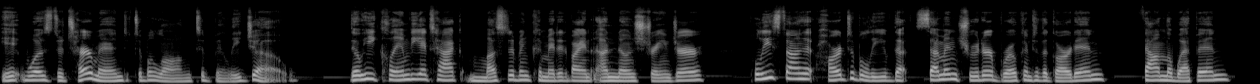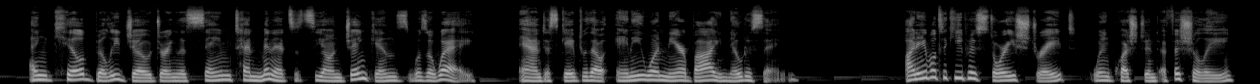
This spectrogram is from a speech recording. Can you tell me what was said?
it was determined to belong to Billie-Jo. Though he claimed the attack must have been committed by an unknown stranger, Police found it hard to believe that some intruder broke into the garden, found the weapon, and killed Billie-Jo during the same 10 minutes that Sion Jenkins was away and escaped without anyone nearby noticing. Unable to keep his story straight when questioned officially,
